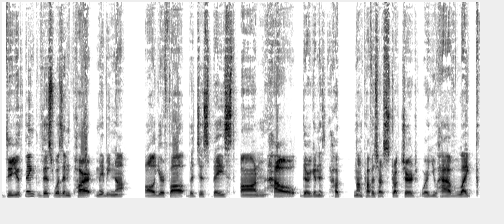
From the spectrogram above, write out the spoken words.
Do you think this was in part maybe not all your fault, but just based on how they're gonna how nonprofits are structured, where you have like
